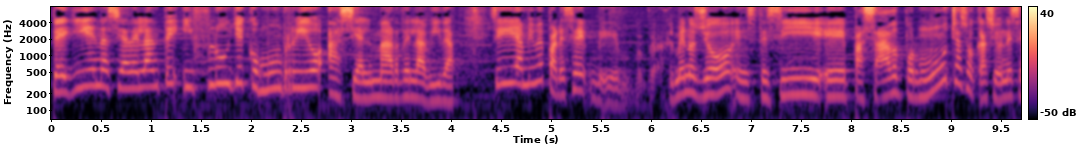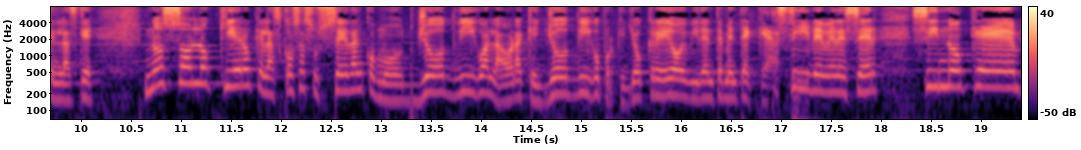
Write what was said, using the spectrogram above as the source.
te guíen hacia adelante y fluye como un río hacia el mar de la vida. Sí, a mí me parece, eh, al menos yo, este sí he pasado por muchas ocasiones en las que no solo quiero que las cosas sucedan como yo digo a la hora que yo digo, porque yo creo evidentemente que así debe de ser, sino que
